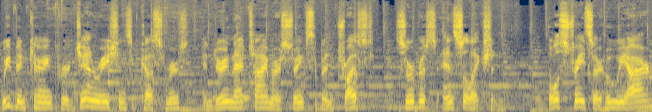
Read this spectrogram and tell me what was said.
We've been caring for generations of customers, and during that time, our strengths have been trust, service, and selection. Those traits are who we are,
